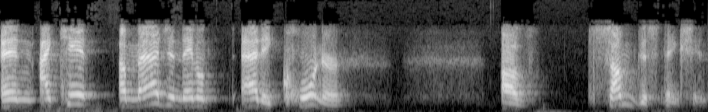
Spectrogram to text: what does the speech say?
And I can't imagine they don't add a corner of some distinction.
